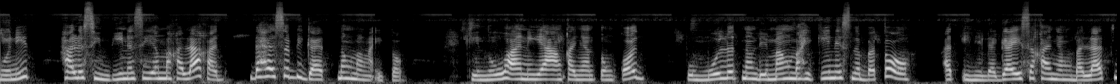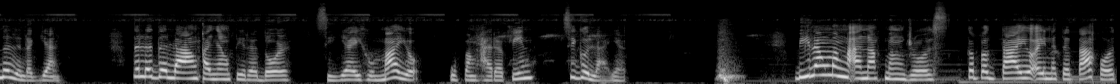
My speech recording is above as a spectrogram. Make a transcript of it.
Ngunit, halos hindi na siya makalakad dahil sa bigat ng mga ito. Kinuha niya ang kanyang tungkod, pumulot ng limang mahikinis na bato at inilagay sa kanyang balat na lalagyan. Daladala ang kanyang tirador, siya'y humayo upang harapin si Goliath. Bilang mga anak ng Diyos, kapag tayo ay natatakot,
